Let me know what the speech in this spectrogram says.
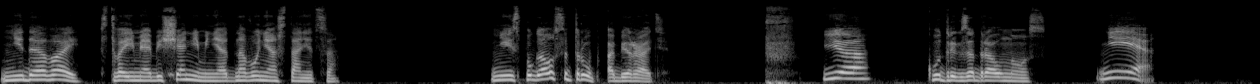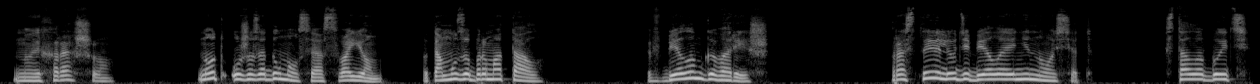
Не давай, с твоими обещаниями ни одного не останется. Не испугался труп обирать? Пф, я. Кудрик задрал нос. Не. Ну и хорошо. Нот уже задумался о своем, потому забормотал. В белом говоришь? Простые люди белое не носят. Стало быть,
